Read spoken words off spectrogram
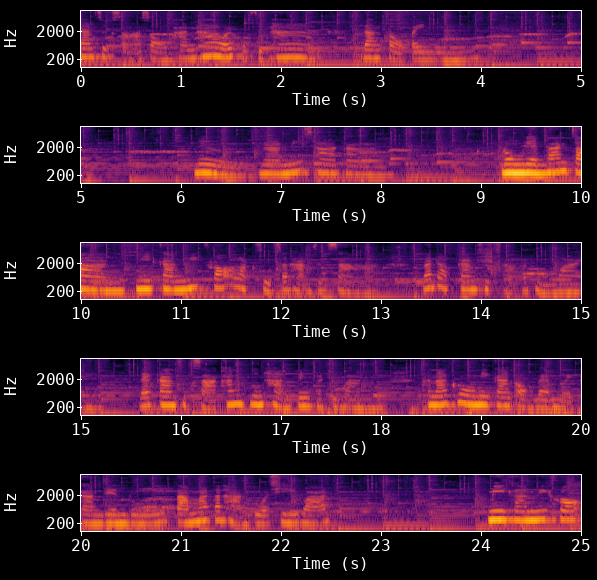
การศึกษา 2565 ดังต่อไปนี้ 1. งานวิชาการ โรงเรียนบ้านจานมีการวิเคราะห์หลักสูตรสถานศึกษา ระดับการศึกษาปฐมวัย และการศึกษาขั้นพื้นฐานเป็นปัจจุบัน คณะครูมีการออกแบบหน่วยการเรียนรู้ตามมาตรฐานตัวชี้วัด มีการวิเคราะห์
